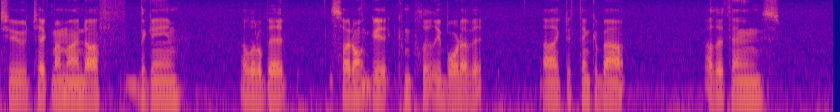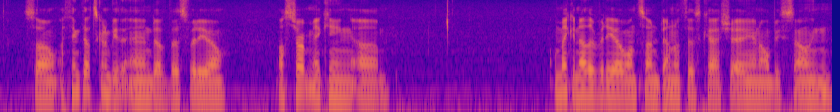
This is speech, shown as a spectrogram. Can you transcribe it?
to take my mind off the game a little bit so I don't get completely bored of it. I like to think about other things. So I think that's going to be the end of this video. I'll start making, um, I'll make another video once I'm done with this cache and I'll be selling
